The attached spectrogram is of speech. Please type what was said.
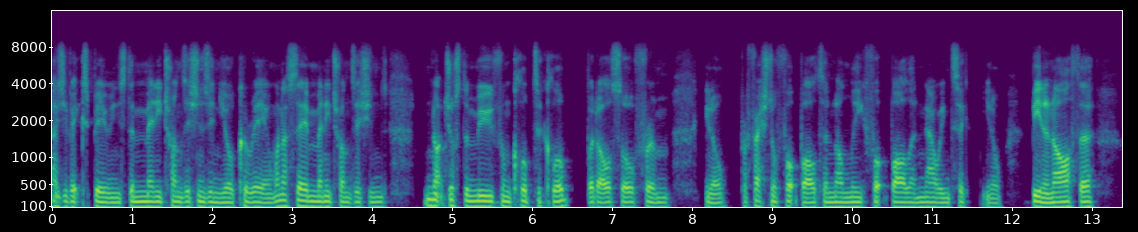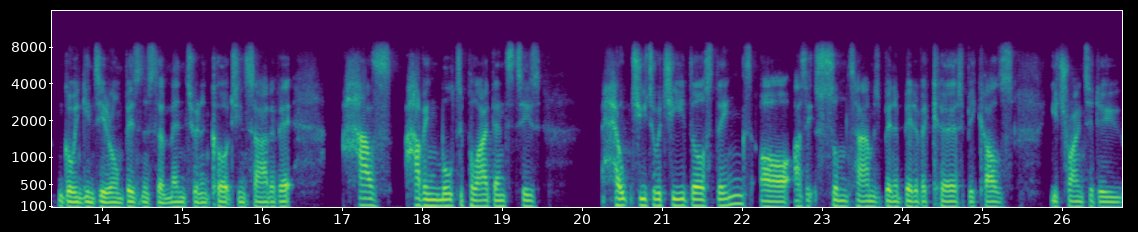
as you've experienced the many transitions in your career? And when I say many transitions, not just the move from club to club, but also from you know professional football to non-league football, and now into you know being an author going into your own business, the mentoring and coaching side of it. Has having multiple identities helped you to achieve those things, or has it sometimes been a bit of a curse because you're trying to do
